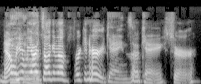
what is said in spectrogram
now Yeah, here we are talking about freaking hurricanes. Okay, sure.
